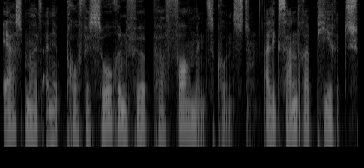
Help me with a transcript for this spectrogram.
erstmals eine Professorin für Performancekunst, Alexandra Piric.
